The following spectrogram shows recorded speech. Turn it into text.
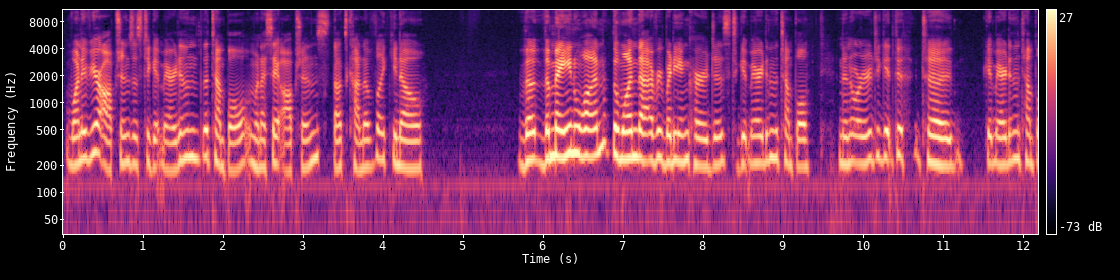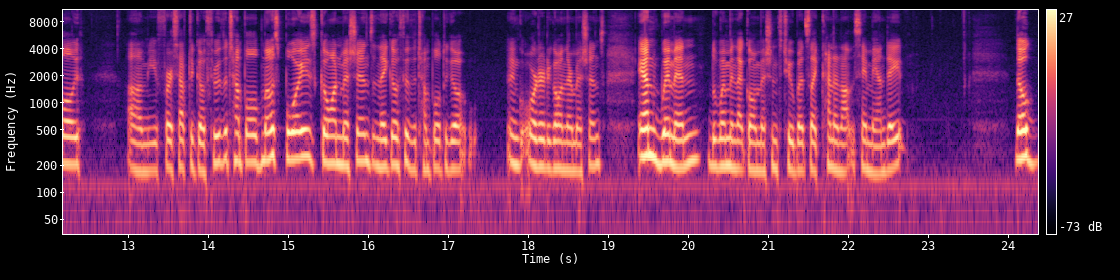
one of your options is to get married in the temple. And when I say options, that's kind of like, you know, the the main one, the one that everybody encourages to get married in the temple. And in order to get to, to get married in the temple, um, you first have to go through the temple. Most boys go on missions and they go through the temple to go in order to go on their missions. And women, the women that go on missions too, but it's like kind of not the same mandate. They'll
